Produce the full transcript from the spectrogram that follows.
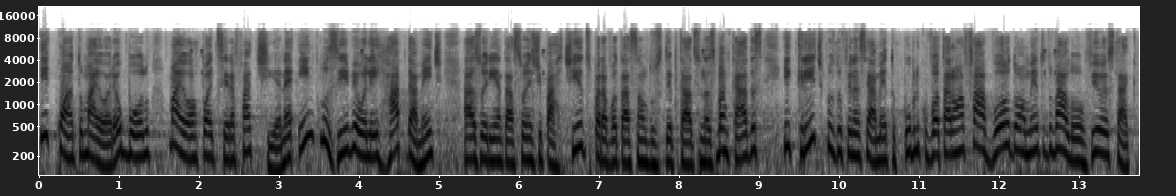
e quanto maior é o bolo, maior pode ser a fatia, né? Inclusive, eu olhei rapidamente as orientações de partidos para a votação dos deputados nas bancadas e críticos do financiamento público votaram a favor do aumento do valor, viu, Eustáquio?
